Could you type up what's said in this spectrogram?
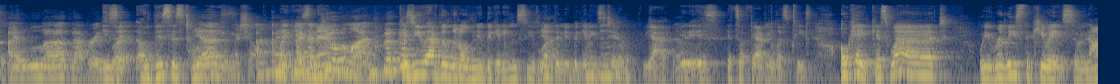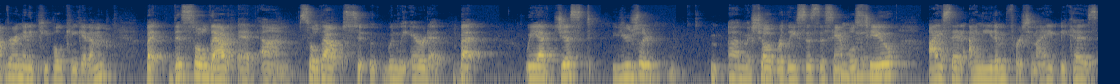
peeks. I love that bracelet. Is it? Oh, this is totally Yes. you, Michelle. I, like, I isn't had two of them on. Because you have the little new beginnings. You love the new beginnings Mhm. too. Yeah, Yeah. it is. It's a fabulous piece. Okay, guess what? We released the QAs, so not very many people can get them. But this sold out at um, sold out when we aired it. But we have just usually uh, Michelle releases the samples to you. I said I need them for tonight because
